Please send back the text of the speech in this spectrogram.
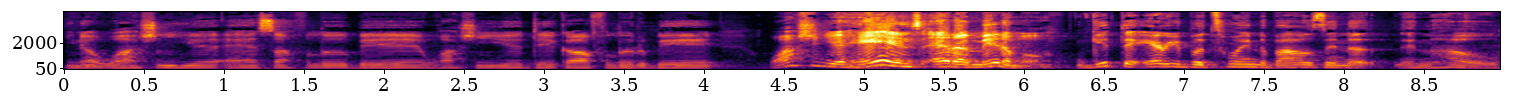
you know washing your ass off a little bit washing your dick off a little bit washing your hands at a minimum Get the area between the balls and the and the hole.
